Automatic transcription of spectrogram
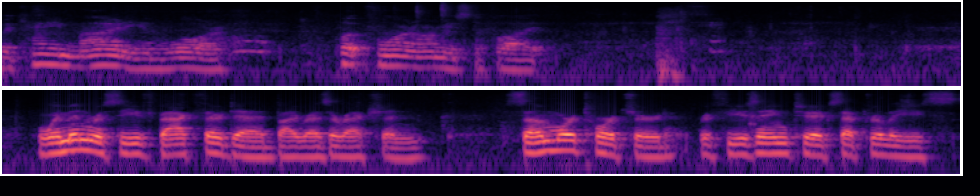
became mighty in war, put foreign armies to flight. Women received back their dead by resurrection. Some were tortured, refusing to accept release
